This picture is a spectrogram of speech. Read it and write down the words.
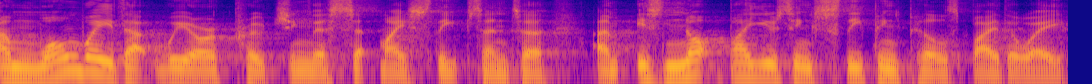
And one way that we are approaching this at my sleep center um, is not by using sleeping pills, by the way.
